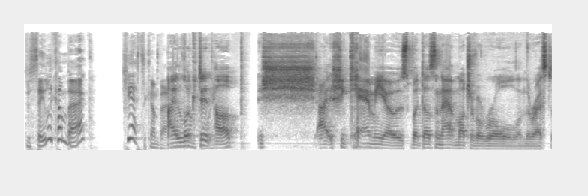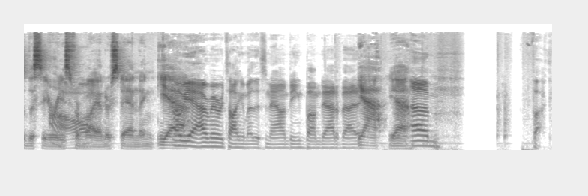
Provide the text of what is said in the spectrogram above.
does Sayla come back? She has to come back. I looked it up. She, I, she cameos, but doesn't have much of a role in the rest of the series, from my understanding. Yeah. Oh yeah, I remember talking about this now and being bummed out about it. Yeah. Yeah. Um. Fuck.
